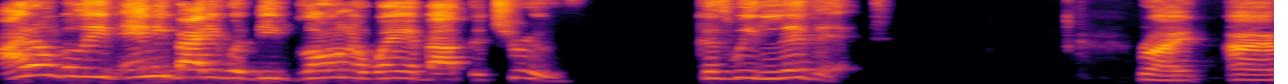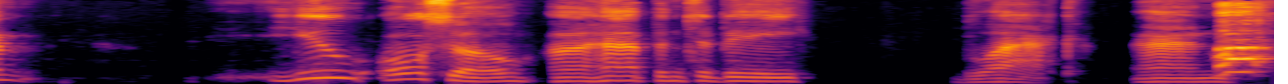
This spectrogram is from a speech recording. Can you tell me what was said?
I don't believe anybody would be blown away about the truth because we live it. Right. Um, you also uh, happen to be black. And ah!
